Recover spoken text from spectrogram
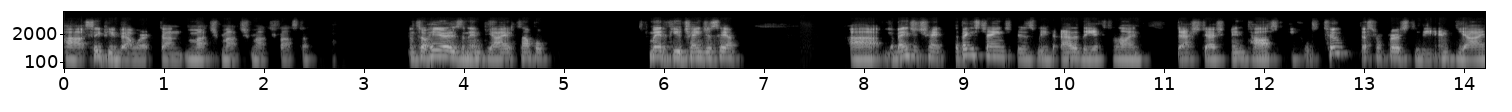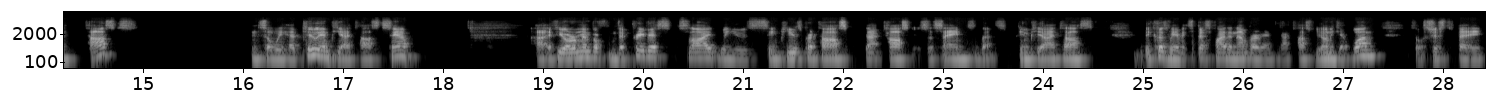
CPU bound work done much, much, much faster. And so here is an MPI example. Made a few changes here. Uh, the major change, the biggest change is we've added the extra line dash dash n task equals two. This refers to the MPI tasks. And so we have two MPI tasks here. Uh, if you remember from the previous slide, we use CPUs per task. That task is the same, so that's MPI task. Because we haven't specified a number of MPI tasks, we only get one. So it's just a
